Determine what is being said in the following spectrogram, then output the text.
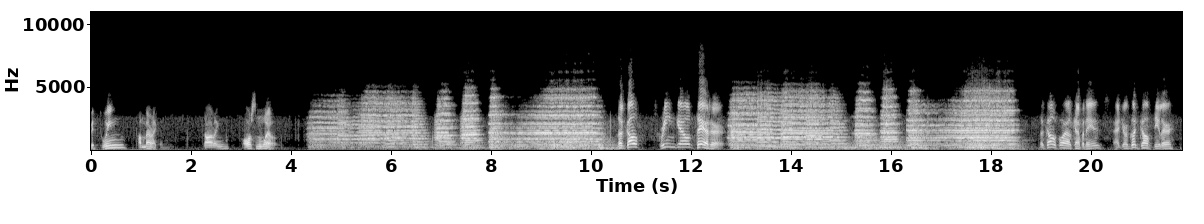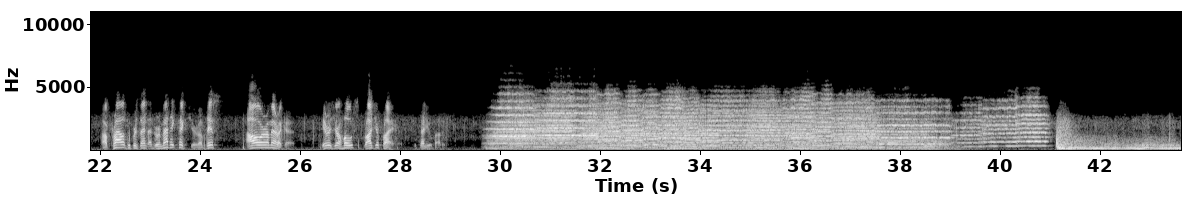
Between Americans, starring Orson Welles. The Gulf Screen Guild Theater. The Gulf Oil Companies and your good Gulf dealer are proud to present a dramatic picture of this, our America. Here is your host, Roger Pryor, to tell you about it.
